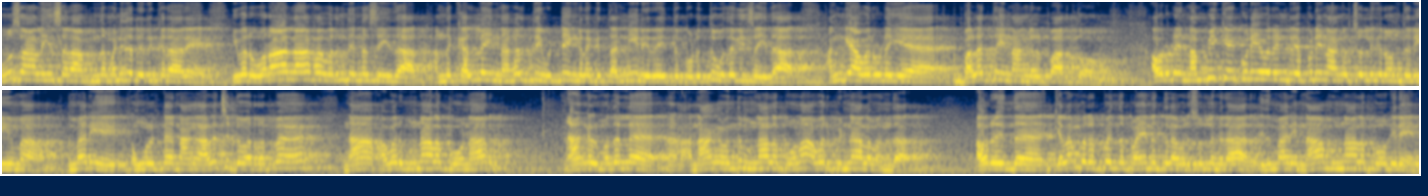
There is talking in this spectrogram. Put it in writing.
மூசா அலைஹிஸ்ஸலாம் இந்த மனிதர் இருக்கிறாரே இவர் ஒரு ஆளாக வந்து என்ன செய்தார்? அந்த கல்லை நகர்த்தி விட்டு எங்களுக்கு தண்ணீர் இறைத்து கொடுத்து உதவி செய்தார். அங்கே அவருடைய பலத்தை நாங்கள் பார்த்தோம். அவருடைய நம்பிக்கைக்குரியவர் என்று எப்படி நாங்கள் சொல்லுகிறோம் தெரியுமா? இந்த மாதிரி உங்கள்கிட்ட நாங்கள் அழைச்சிட்டு வர்றப்ப நான் அவர் முன்னால் போனார். நாங்கள் முதல்ல நாங்கள் வந்து முன்னால் போனோம் அவர் பின்னால் வந்தார். அவர் இந்த கிளம்புறப்ப இந்த பயணத்தில் அவர் சொல்லுகிறார் இது மாதிரி நான் முன்னால் போகிறேன்.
